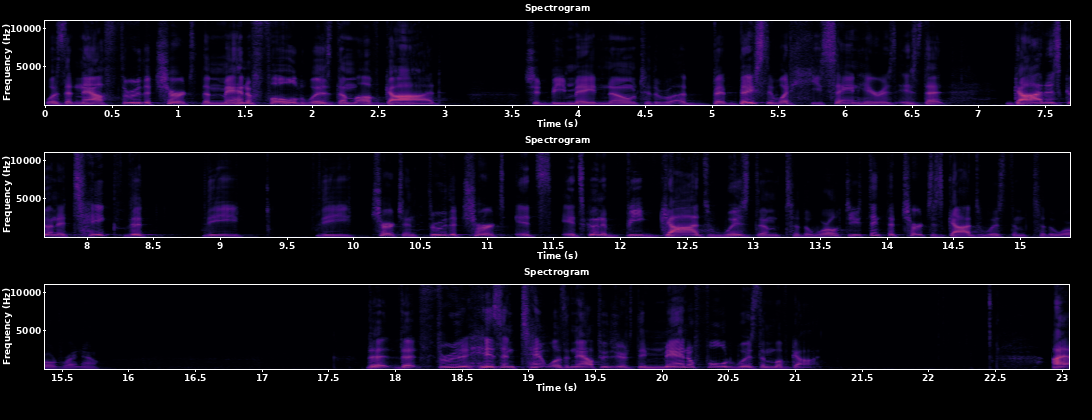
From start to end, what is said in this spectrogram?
was that now through the church, the manifold wisdom of God should be made known to the uh, world. Basically, what he's saying here is, is that God is going to take the, the, the church, and through the church, it's, it's going to be God's wisdom to the world. Do you think the church is God's wisdom to the world right now? That, that through his intent was now through the church, the manifold wisdom of God. I,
